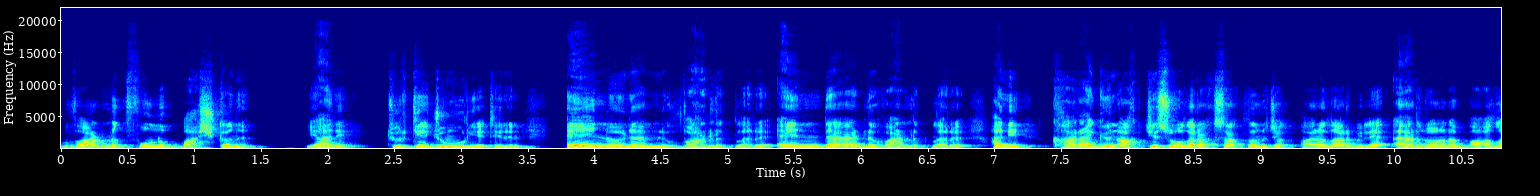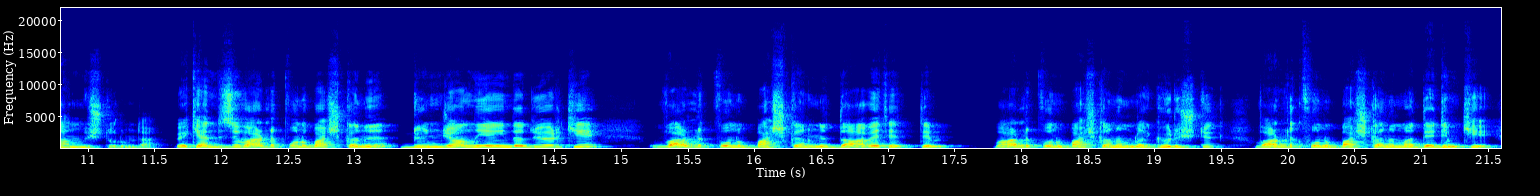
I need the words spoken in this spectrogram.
Varlık Fonu Başkanı. Yani Türkiye Cumhuriyeti'nin en önemli varlıkları, en değerli varlıkları, hani kara gün akçesi olarak saklanacak paralar bile Erdoğan'a bağlanmış durumda. Ve kendisi Varlık Fonu Başkanı dün canlı yayında diyor ki Varlık Fonu Başkanı'nı davet ettim. Varlık Fonu Başkanımla görüştük. Varlık Fonu Başkanıma dedim ki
